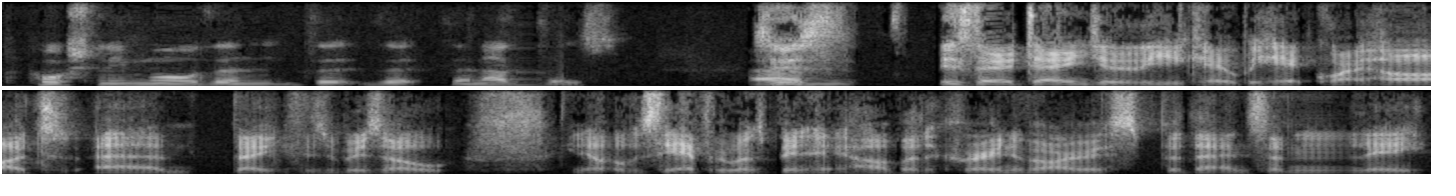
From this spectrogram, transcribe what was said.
proportionally more than the, the, than others. So is, um, is, there a danger that the UK will be hit quite hard, um, both as a result? You know, obviously everyone's been hit hard by the coronavirus, but then suddenly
